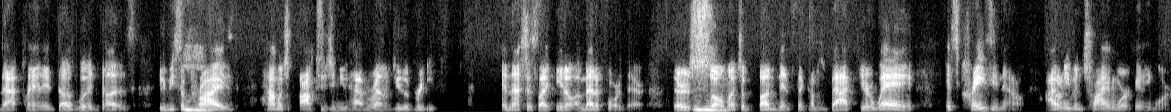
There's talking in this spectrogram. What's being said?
that plant. It does what it does. You'd be mm-hmm. surprised mm-hmm how much oxygen you have around you to breathe. And that's just like, you know, a metaphor there. There's mm-hmm. so much abundance that comes back your way. It's crazy now. I don't even try and work anymore.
